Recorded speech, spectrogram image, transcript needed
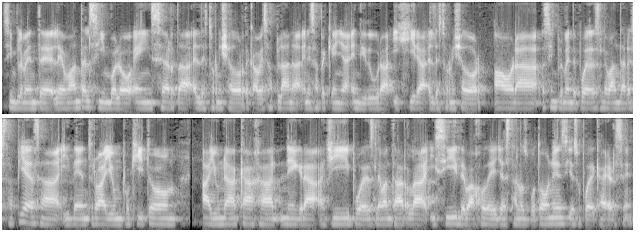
Simplemente levanta el símbolo e inserta el destornillador de cabeza plana en esa pequeña hendidura y gira el destornillador. Ahora simplemente puedes levantar esta pieza y dentro hay un poquito hay una caja negra allí, puedes levantarla y sí, debajo de ella están los botones y eso puede caerse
